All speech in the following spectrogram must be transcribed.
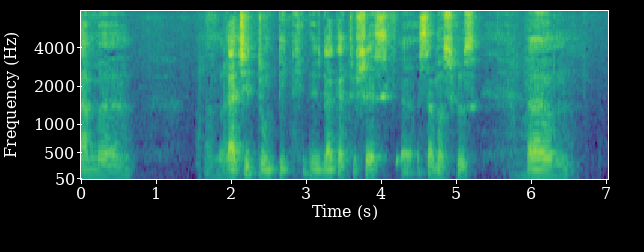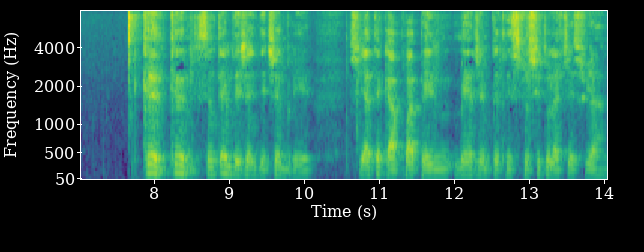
am, uh, am racit un pic, deci dacă tușesc, uh, să mă scuz. Um, când, când, suntem deja în decembrie și iată că aproape mergem către sfârșitul acestui an.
